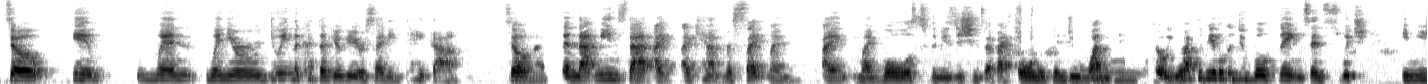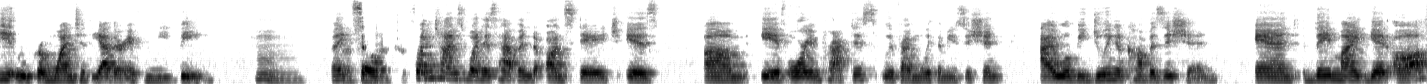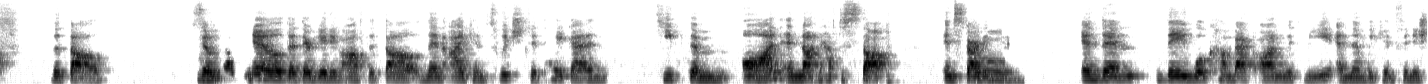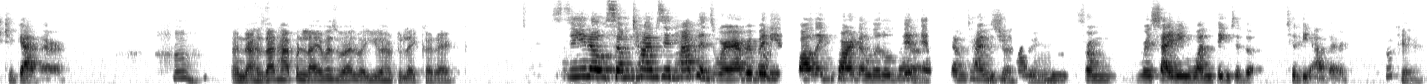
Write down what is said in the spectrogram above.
So in when when you're doing the Kathak yoga, you're reciting teka. So mm-hmm. then that means that I, I can't recite my I my bols to the musicians if I only can do one thing. Mm-hmm. So you have to be able to do both things and switch immediately from one to the other if need be. Hmm. Right. That's so sometimes what has happened on stage is um, if or in practice, if I'm with a musician, I will be doing a composition and they might get off the tal. So mm-hmm. I know that they're getting off the tal, then I can switch to teka and keep them on and not have to stop and starting. oh. And then they will come back on with me and then we can finish together. Huh. And has that happened live as well where you have to like correct? So, you know, sometimes it happens where everybody is falling apart a little bit yeah. and sometimes you move from reciting one thing to the to the other. Okay.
